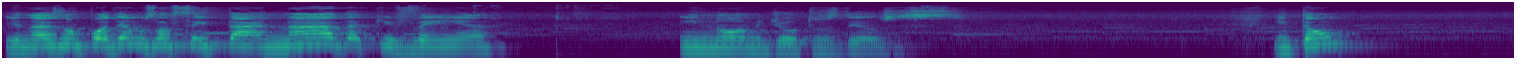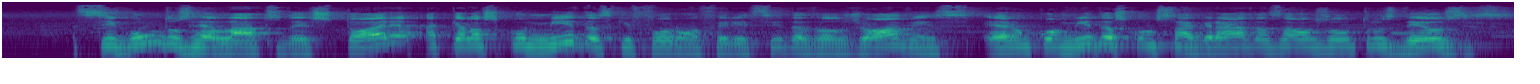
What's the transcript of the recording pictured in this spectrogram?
E nós não podemos aceitar nada que venha em nome de outros deuses. Então, segundo os relatos da história, aquelas comidas que foram oferecidas aos jovens eram comidas consagradas aos outros deuses.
